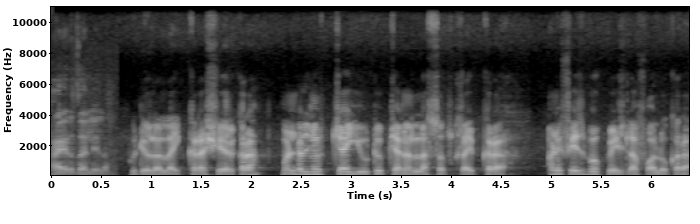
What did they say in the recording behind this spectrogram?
फायर झालेला. व्हिडिओला लाईक करा शेअर करा. मंडल न्यूजच्या यूट्यूब चॅनलला सबस्क्राईब करा आणि फेसबुक पेजला फॉलो करा.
